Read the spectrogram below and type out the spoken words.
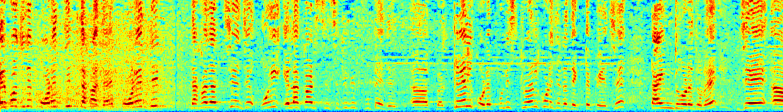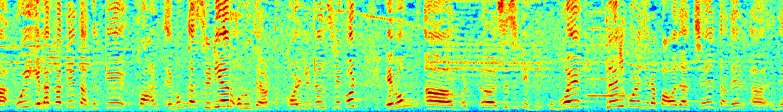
এরপর যদি পরের দিন দেখা যায়, পরের দিন দেখা যাচ্ছে যে ওই এলাকার সিসিটিভি ফুটেজে ট্রেল করে পুলিশ ট্রেল করে যেটা দেখতে পেয়েছে টাইম ধরে ধরে যে ওই এলাকাতে তাদেরকে এবং তার সিডিআর অনুযায়ী, অর্থাৎ কল ডিটেলস রেকর্ড এবং সিসিটিভি উভয়ে ট্রেল করে যেটা পাওয়া যাচ্ছে, তাদের যে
